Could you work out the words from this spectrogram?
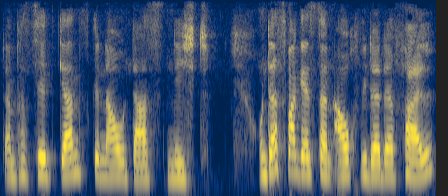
dann passiert ganz genau das nicht. Und das war gestern auch wieder der Fall.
